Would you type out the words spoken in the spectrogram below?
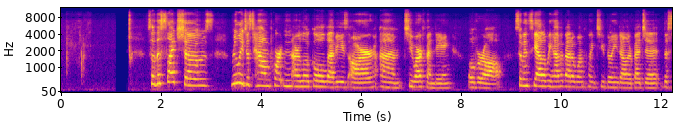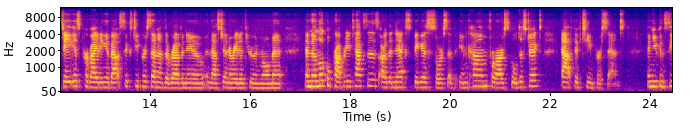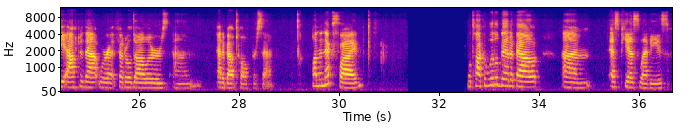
So this slide shows really just how important our local levies are um, to our funding overall. So in Seattle, we have about a $1.2 billion budget. The state is providing about 60% of the revenue, and that's generated through enrollment. And then local property taxes are the next biggest source of income for our school district at 15%. And you can see after that, we're at federal dollars um, at about 12%. On the next slide, We'll talk a little bit about um, SPS levies.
